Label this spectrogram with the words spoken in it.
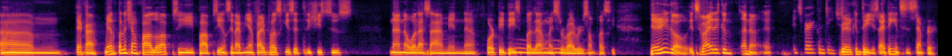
Um, teka, meron pala siyang follow-up si Popsy. Ang sinabi niya, five huskies at three shih tzus na nawala sa amin na 40 days pa lang may survivor isang husky. There you go. It's very, con- ano, eh, It's very contagious. very contagious. I think it's distemper.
